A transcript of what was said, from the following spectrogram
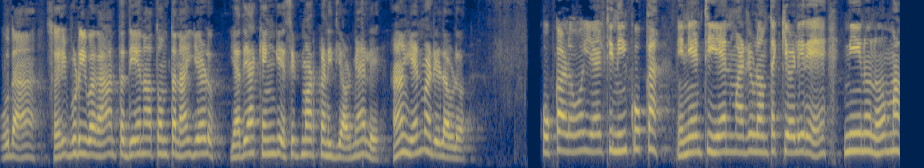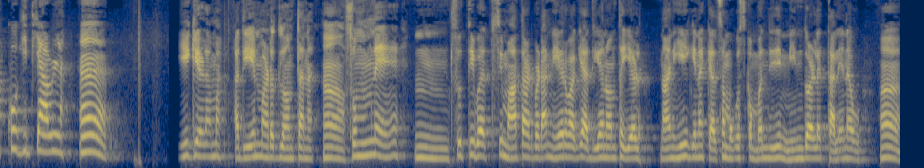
ಹೌದಾ? ಸರಿ ಬಿಡು ಇವಾಗ ಅಂತದ್ದು ಏನಾಯ್ತು ಅಂತ ನಾ ಹೇಳು. ಯಾಕೆ ಹೆಂಗೆ ಸಿಟ್ ಮಾಡ್ಕೊಂಡಿದ್ಯಾ ಅವಳ ಮೇಲೆ ಹಾಂ ಏನು ಮಾಡಿಳು ಅವಳು? ಕುಕ್ಕಳು ಹೇಳ್ತೀನಿ ಕುಕ್ಕ. ನಿನ್ನೆಂತಿ ಏನು ಮಾಡಿಳು ಅಂತ ಕೇಳಿರೆ ನೀನು ಮಕ್ಕೋಗಿದ್ಯಾ ಅವಳ ಹಾಂ. ಈಗ ಹೇಳಮ್ಮ ಅದೇನು ಮಾಡಿದ್ಲು ಅಂತಾನೆ? ಹಾಂ ಸುಮ್ಮನೆ ಸುತ್ತಿ ಬತ್ತಿಸಿ ಮಾತಾಡಬೇಡ ನೇರವಾಗಿ ಅದೇನು ಅಂತ ಹೇಳು. ನಾನು ಈಗಿನ ಕೆಲಸ ಮುಗಿಸ್ಕೊಂಡ್ ಬಂದಿದ್ದೀನಿ ನಿಂದೊಳ್ಳೆ ತಲೆನೋವು. ಹಾಂ.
